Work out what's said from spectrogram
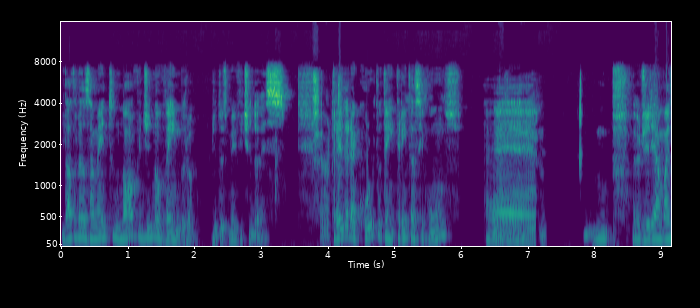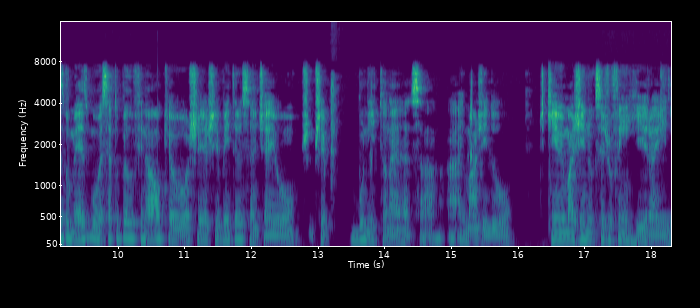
data de lançamento 9 de novembro de 2022. O Certo. trailer é curto, tem 30 segundos. É, hum, Eu diria mais do mesmo, exceto pelo final, que eu achei, achei bem interessante. Aí eu achei bonito, né? Essa, a imagem do. De quem eu imagino que seja o Fenrir aí,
